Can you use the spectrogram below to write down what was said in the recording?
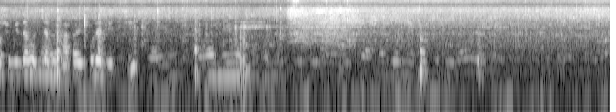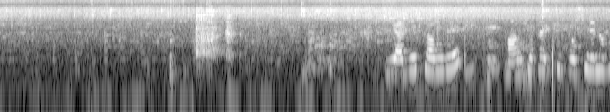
অসুবিধা হচ্ছে। আমি হাতায় করে দিচ্ছি। পেঁয়াজের সঙ্গে মাংসটা একটু কষিয়ে নেব।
